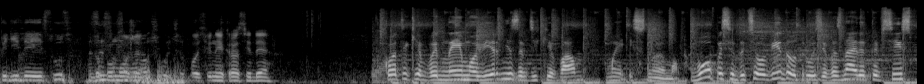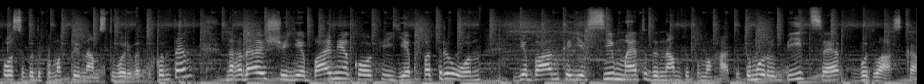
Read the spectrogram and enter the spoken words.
підійде Ісус, допоможе. Ось він якраз іде. Котики, ви неймовірні. Завдяки вам ми існуємо. В описі до цього відео, друзі, ви знайдете всі способи допомогти нам створювати контент. Нагадаю, що є Баймія Кофі, є Patreon, є банка, є всі методи нам допомагати. Тому робіть це, будь ласка,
